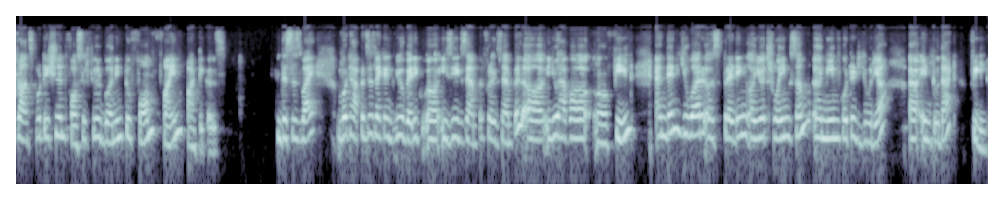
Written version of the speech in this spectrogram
transportation and fossil fuel burning to form fine particles this is why. What happens is like i'll give you a very uh, easy example. For example uh, you have a, a, field and then you are uh, spreading or you're throwing some uh, neem coated urea uh, into that field.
